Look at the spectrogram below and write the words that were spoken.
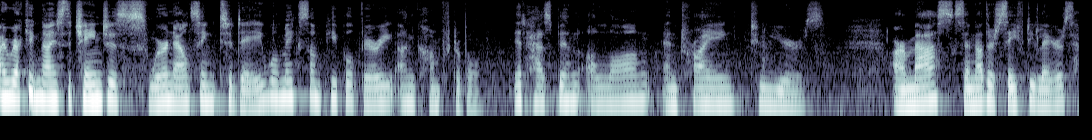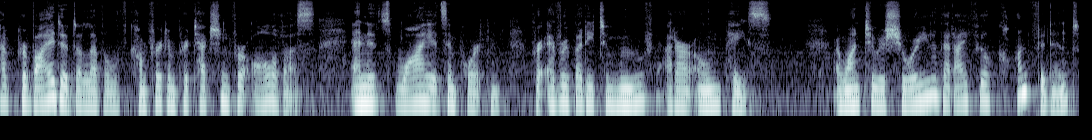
I recognize the changes we're announcing today will make some people very uncomfortable. It has been a long and trying two years. Our masks and other safety layers have provided a level of comfort and protection for all of us, and it's why it's important for everybody to move at our own pace. I want to assure you that I feel confident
